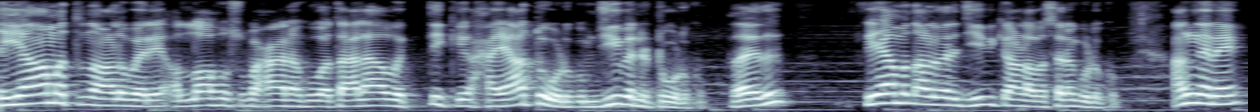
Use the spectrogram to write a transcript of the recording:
കിയാമത്ത് നാൾ വരെ അള്ളാഹു സുബാനഹുവ തല ആ വ്യക്തിക്ക് ഹയാത്ത് കൊടുക്കും ജീവൻ ഇട്ട് കൊടുക്കും അതായത് കിയാമത്ത് നാൾ വരെ ജീവിക്കാനുള്ള അവസരം കൊടുക്കും. അങ്ങനെ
